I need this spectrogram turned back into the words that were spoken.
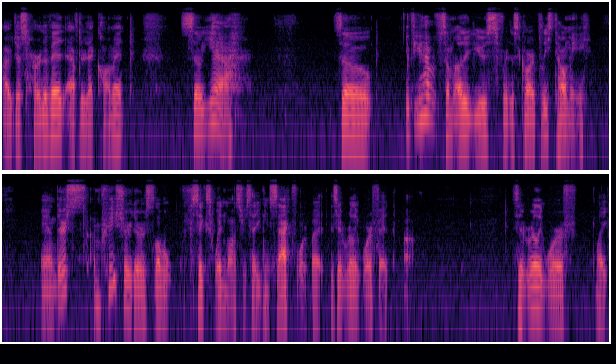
I just heard of it after that comment. So yeah. So if you have some other use for this card, please tell me. And there's, I'm pretty sure there's level 6 wind monsters that you can sack for, but is it really worth it? Uh, is it really worth, like,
